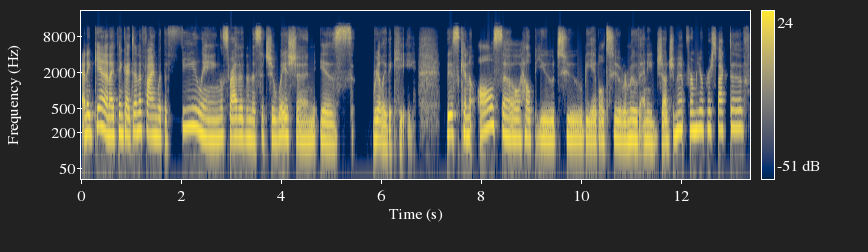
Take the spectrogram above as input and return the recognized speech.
And again, I think identifying with the feelings rather than the situation is really the key. This can also help you to be able to remove any judgment from your perspective.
